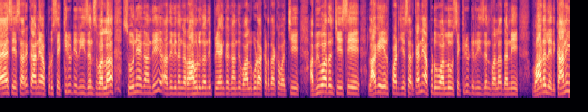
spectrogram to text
డయాస్ వేశారు కానీ అప్పుడు సెక్యూరిటీ రీజన్స్ వల్ల సోనియా గాంధీ అదేవిధంగా రాహుల్ గాంధీ ప్రియాంక గాంధీ వాళ్ళు కూడా అక్కడ దాకా వచ్చి అభివాదం చేసి లాగే ఏర్పాటు చేశారు. కానీ అప్పుడు వాళ్ళు సెక్యూరిటీ రీజన్ వల్ల దాన్ని వాడలేదు. కానీ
